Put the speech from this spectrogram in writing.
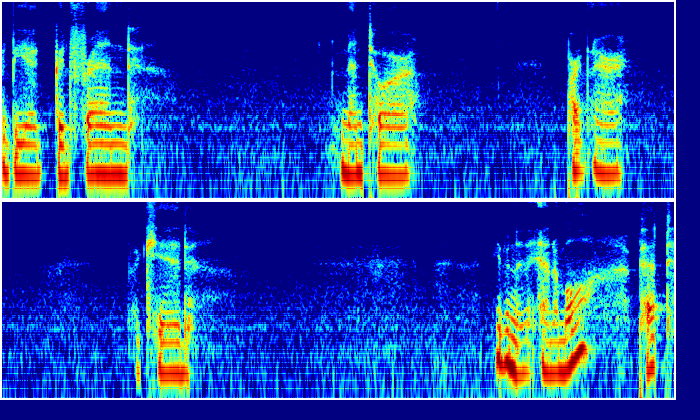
Could be a good friend, mentor, partner, a kid, even an animal, a pet,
